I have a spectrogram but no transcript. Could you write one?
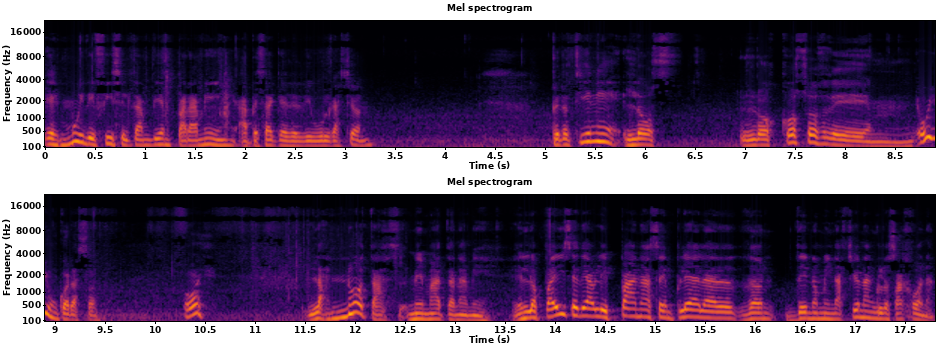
es muy difícil también para mí, a pesar que es de divulgación, pero tiene los, los cosos de... Mm, uy, un corazón. Uy, las notas me matan a mí. En los países de habla hispana se emplea la denominación anglosajona,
